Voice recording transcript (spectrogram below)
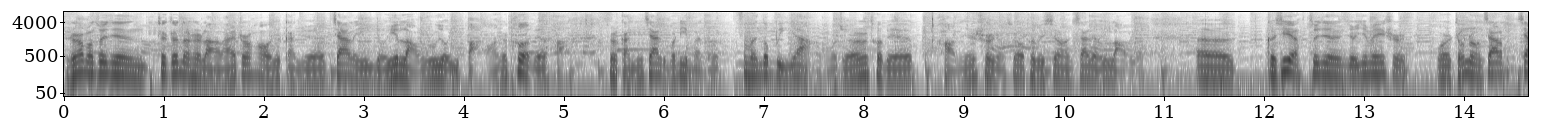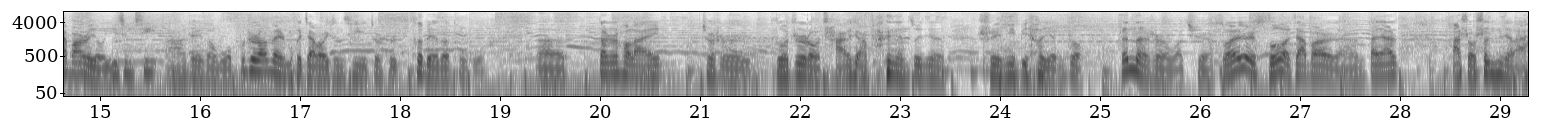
你知道吗？最近这真的是老来之后，我就感觉家里有一老如有一宝啊，就特别好，就是感觉家里边立马的氛围都不一样。我觉得是特别好的一件事情，所以我特别希望家里有一老人。呃，可惜啊，最近就因为是我是整整加了加班了有一星期啊，这个我不知道为什么会加班一星期，就是特别的痛苦。呃，但是后来就是得知了，我查一下，发现最近水逆比较严重，真的是我去，所以所有加班的人，大家把手伸起来，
